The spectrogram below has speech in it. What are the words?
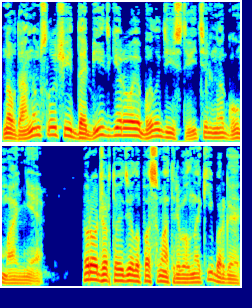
но в данном случае добить героя было действительно гуманнее. Роджер то и дело посматривал на киборга,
